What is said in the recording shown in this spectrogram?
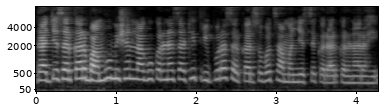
राज्य सरकार बांबू मिशन लागू करण्यासाठी त्रिपुरा सरकारसोबत सामंजस्य करार करणार आहे.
